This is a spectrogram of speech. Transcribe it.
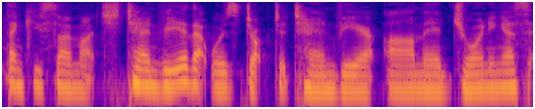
Thank you so much, Tanveer. That was Dr. Tanveer Ahmed joining us.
